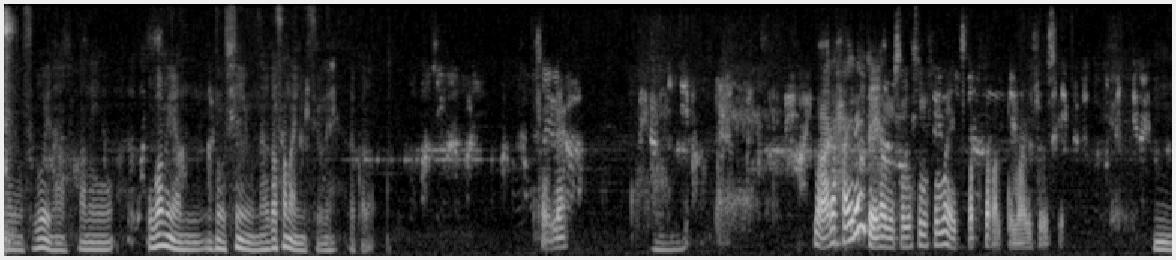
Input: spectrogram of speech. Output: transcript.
いやでもすごいな。あのオバメヤンのシーンを流さないんですよね。だから、そうね。まあ、あれハイライトで多分そもそもその前に使ってたからってのもありそうですけうん、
